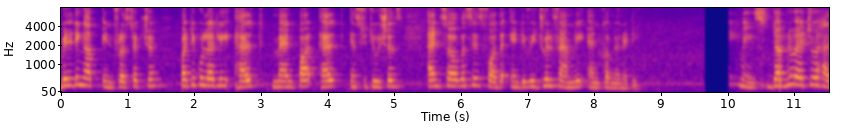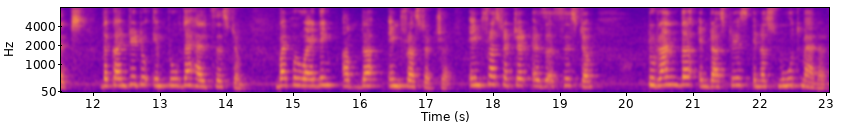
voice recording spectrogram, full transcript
building up infrastructure, particularly health, manpower, health institutions and services for the individual, family and community. It means WHO helps the country to improve the health system by providing up the infrastructure. Infrastructure is a system to run the industries in a smooth manner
